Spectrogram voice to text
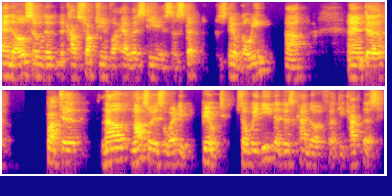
and also the, the construction for LST is st still going. Uh, and uh, but uh, now LHAASO is already built, so we need this kind of uh, detectors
